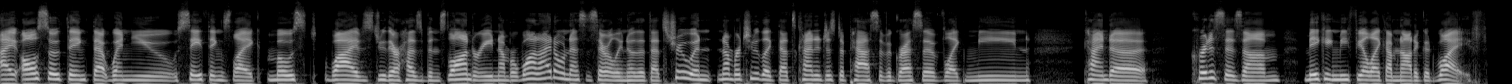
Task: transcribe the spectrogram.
I also think that when you say things like most wives do their husband's laundry, number one, I don't necessarily know that that's true. And number two, like that's kind of just a passive aggressive, like mean kind of criticism, making me feel like I'm not a good wife.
